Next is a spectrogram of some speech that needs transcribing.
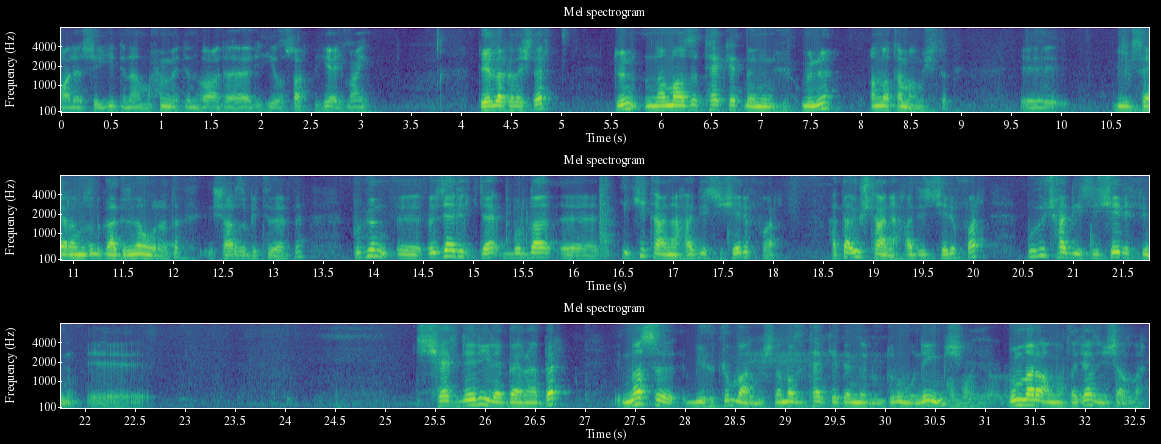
ala seyyidina Muhammedin ve ala alihi ve sahbihi ecmain. Değerli arkadaşlar, dün namazı terk etmenin hükmünü anlatamamıştık. Ee, bilgisayarımızın kadrine uğradık. Şarjı bitiverdi. Bugün e, özellikle burada e, iki tane hadis-i şerif var. Hatta üç tane hadis-i şerif var. Bu üç hadisi şerifin e, şerhleriyle beraber nasıl bir hüküm varmış, namazı terk edenlerin durumu neymiş? Bunları anlatacağız inşallah.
